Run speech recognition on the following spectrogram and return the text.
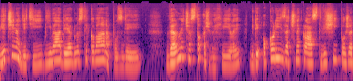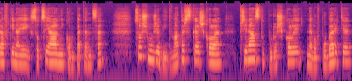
Většina dětí bývá diagnostikována později, velmi často až ve chvíli, kdy okolí začne klást vyšší požadavky na jejich sociální kompetence, což může být v mateřské škole, při nástupu do školy nebo v pubertě,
